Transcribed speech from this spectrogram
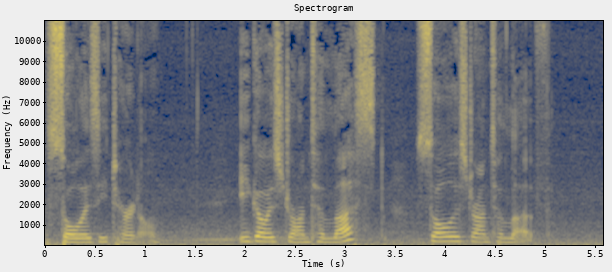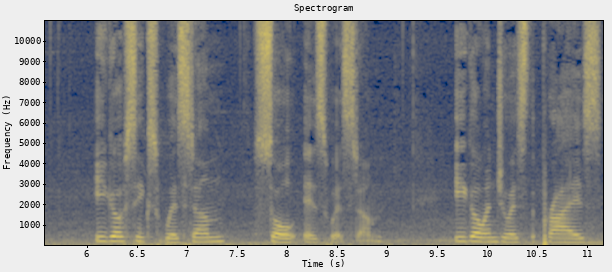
soul is eternal. Ego is drawn to lust, soul is drawn to love. Ego seeks wisdom, soul is wisdom. Ego enjoys the prize,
